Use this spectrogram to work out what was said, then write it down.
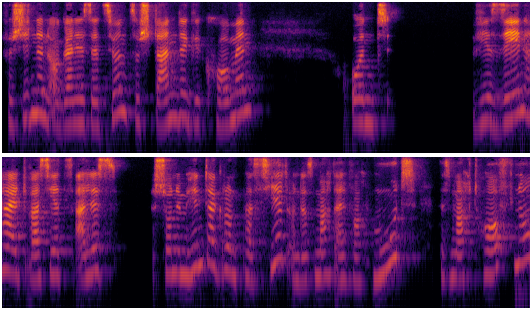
verschiedenen Organisationen zustande gekommen. Und wir sehen halt, was jetzt alles schon im Hintergrund passiert und das macht einfach Mut, das macht Hoffnung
